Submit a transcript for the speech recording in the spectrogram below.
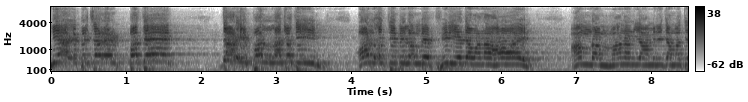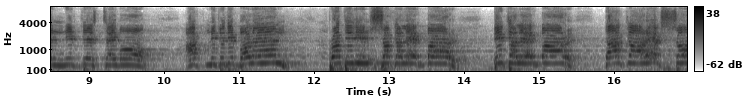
ন্যায় বিচারের পথে দাড়ি পাল্লা যদি অনতি বিলম্বে ফিরিয়ে দেওয়া না হয়, আমরা মাননীয় আমির জামাতের নির্দেশ চাইব। আপনি যদি বলেন, প্রতিদিন সকালে একবার, বিকালে একবার, ঢাকার একশো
